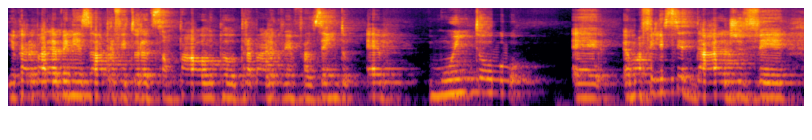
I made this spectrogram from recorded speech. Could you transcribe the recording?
E eu quero parabenizar a Prefeitura de São Paulo pelo trabalho que vem fazendo. É muito é, é uma felicidade ver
